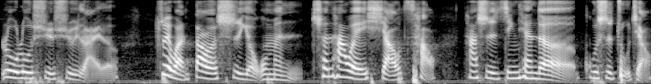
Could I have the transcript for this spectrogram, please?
陆陆续续来了。最晚到的室友，我们称他为小草，他是今天的故事主角。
